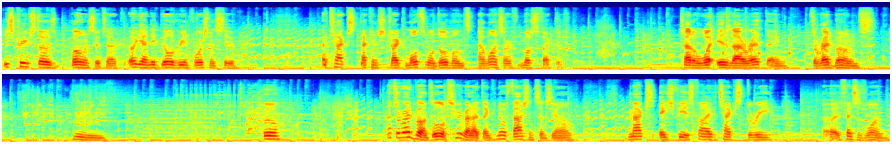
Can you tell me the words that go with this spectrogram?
These creeps those bones to attack. Oh yeah, and they build reinforcements too. Attacks that can strike multiple Dull Bones at once are most effective. Title, what is that red thing? It's a red bones. Hmm. Boom. That's a red bone. It's a little too red, I think. No fashion sense, you know. Max HP is 5, attacks 3, uh, defense is 1.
